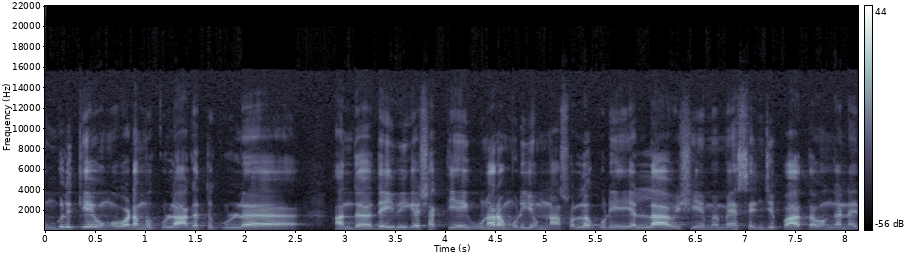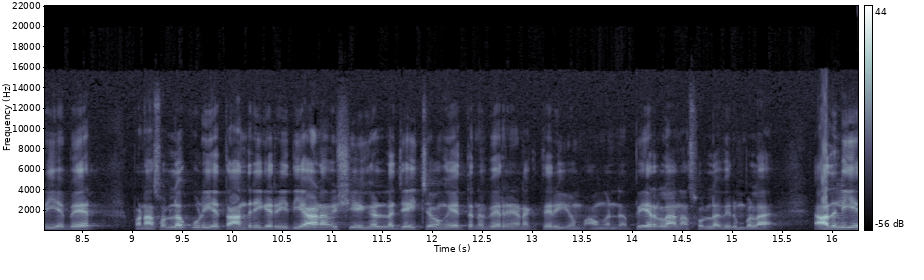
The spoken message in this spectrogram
உங்களுக்கே உங்கள் உடம்புக்குள்ளே அகத்துக்குள்ள அந்த தெய்வீக சக்தியை உணர முடியும். நான் சொல்லக்கூடிய எல்லா விஷயமுமே செஞ்சு பார்த்தவங்க நிறைய பேர். இப்போ நான் சொல்லக்கூடிய தாந்திரிக ரீதியான விஷயங்களில் ஜெயித்தவங்க எத்தனை பேர்னு எனக்கு தெரியும். அவங்க பேரெல்லாம் நான் சொல்ல விரும்பலை. அதுலேயே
